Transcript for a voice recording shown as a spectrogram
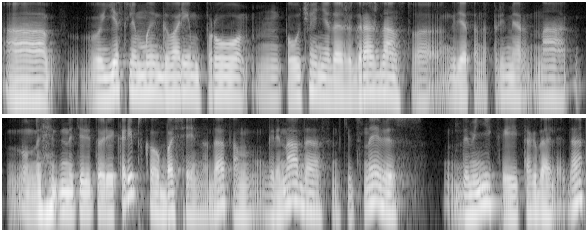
А, если мы говорим про получение даже гражданства где-то, например, на, ну, на территории Карибского бассейна, да, там Гренада, Сент-Китс-Невис, Доминика и так далее, да,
